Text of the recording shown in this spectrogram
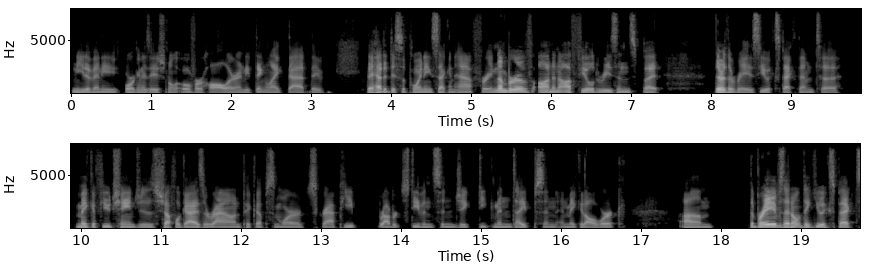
need of any organizational overhaul or anything like that. They've they had a disappointing second half for a number of on and off field reasons, but they're the Rays. You expect them to make a few changes, shuffle guys around, pick up some more scrap heap Robert Stephenson, Jake Diekman types, and, and make it all work. Um, the Braves, I don't think you expect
